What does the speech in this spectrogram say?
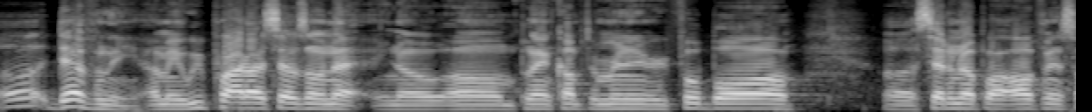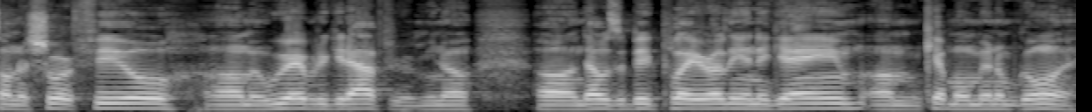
Uh, definitely. I mean, we pride ourselves on that. You know, um, playing complementary football, uh, setting up our offense on the short field, um, and we were able to get after him. You know, um, that was a big play early in the game. Um, kept momentum going,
